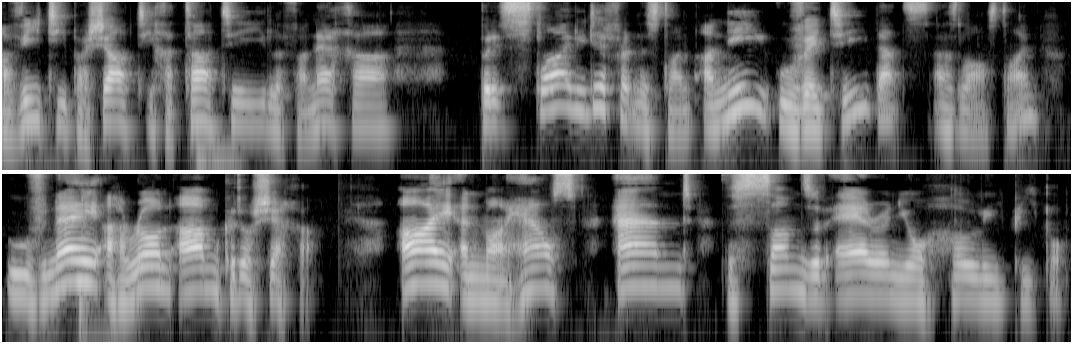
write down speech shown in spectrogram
aviti pashati chatati lefanecha, but it's slightly different this time. Ani uveti, that's as last time, uvnei aharon am kadoshecha. I and my house and the sons of Aaron, your holy people.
